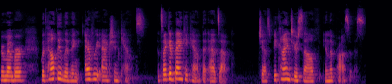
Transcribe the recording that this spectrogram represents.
Remember, with healthy living, every action counts. It's like a bank account that adds up. Just be kind to yourself in the process.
